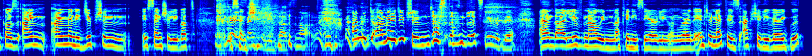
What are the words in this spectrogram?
because I'm I'm an Egyptian essentially, but essentially that's not I'm, a, I'm an Egyptian. Just and let's leave it there. And I live now in Makeni, Sierra Leone, where the internet is actually very good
